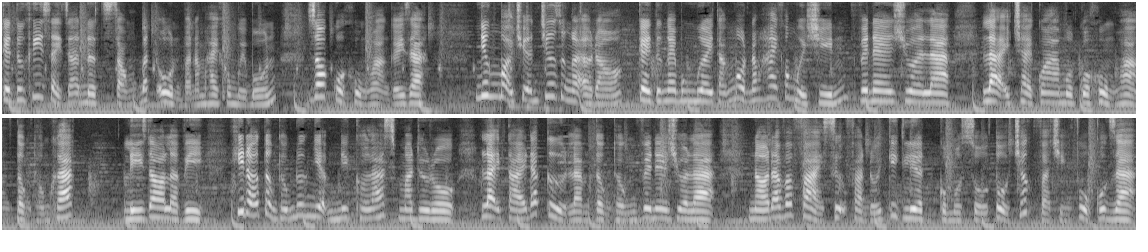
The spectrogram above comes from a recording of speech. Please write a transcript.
kể từ khi xảy ra đợt sóng bất ổn vào năm 2014 do cuộc khủng hoảng gây ra. Nhưng mọi chuyện chưa dừng lại ở đó. Kể từ ngày 10 tháng 1 năm 2019, Venezuela lại trải qua một cuộc khủng hoảng tổng thống khác. Lý do là vì khi đó Tổng thống đương nhiệm Nicolas Maduro lại tái đắc cử làm Tổng thống Venezuela, nó đã vấp phải sự phản đối kịch liệt của một số tổ chức và chính phủ quốc gia.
